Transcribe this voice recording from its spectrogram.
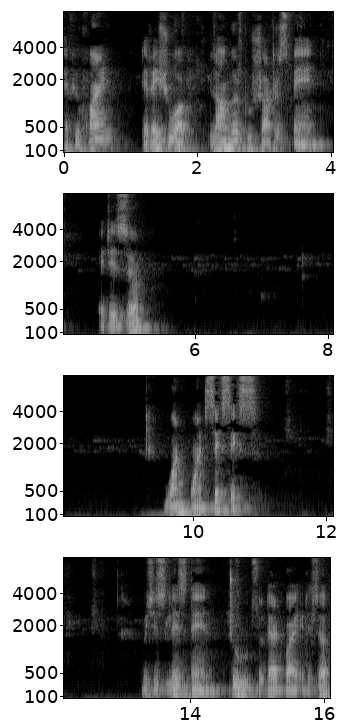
if you find the ratio of longer to shorter span it is uh, 1.66 which is less than 2 so that why it is a,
